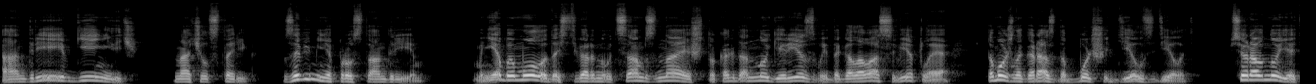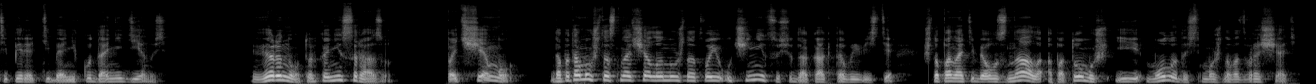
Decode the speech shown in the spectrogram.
Андрей Евгеньевич, начал старик, зови меня просто Андреем. Мне бы молодость вернуть, сам знаешь, что когда ноги резвые да голова светлая, то можно гораздо больше дел сделать. Все равно я теперь от тебя никуда не денусь. Верну, только не сразу. Почему? Да потому что сначала нужно твою ученицу сюда как-то вывести, чтобы она тебя узнала, а потом уж и молодость можно возвращать.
